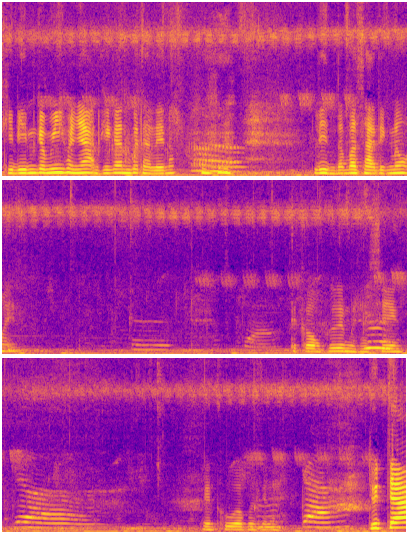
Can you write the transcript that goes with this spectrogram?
ขี้ดินก็มีพยาธิคือกันเบิดหั่เลยเนาะ ลิ้นธรรมชาติเด็กน้อยแตะกองพื้นมาทัเซงเป็นครัวเพิ่นก็ได้จุดจ้า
